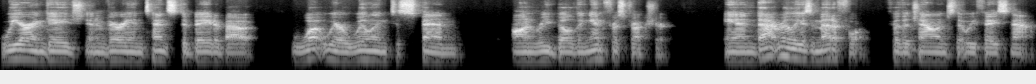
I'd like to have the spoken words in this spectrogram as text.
we are engaged in a very intense debate about what we're willing to spend on rebuilding infrastructure. And that really is a metaphor for the challenge that we face now.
